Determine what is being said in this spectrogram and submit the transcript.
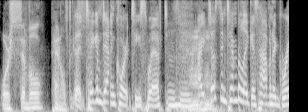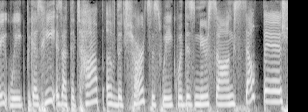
or civil penalties. Good. Take him down court, T Swift. All right, Justin Timberlake is having a great week because he is at the top of the charts this week with his new song, Selfish.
